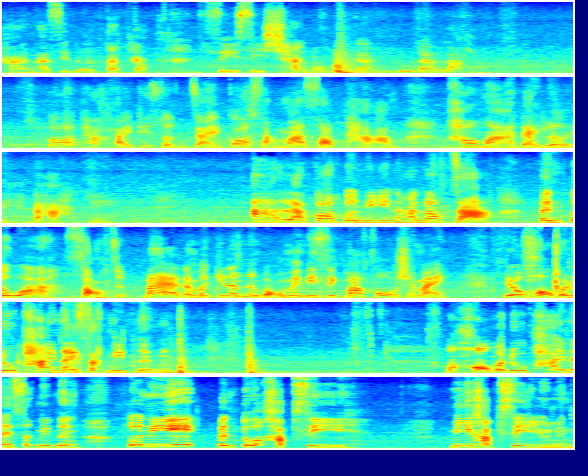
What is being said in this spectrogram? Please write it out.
ข้างนะคะ สีเหลืองตัดกับสีสีชานมเหมือนกัน ดูด้านหลัง ก็ถ้าใครที่สนใจก็สามารถสอบถามเข้ามาได้เลยนะคะ นี่อ่าแล้วก็ตัวนี้นะคะ นอกจากเป็นตัว 2.8 แล้วเมื่อกี้น้ำหนึ่งบอกว่าไม่มี Sigma 4ใช่ไหม เดี๋ยวขอมาดูภายในสักนิดหนึ่ง มาขอมาดูภายในสักนิดหนึ่งตัวนี้เป็นตัวขับสี่มีขับสี่อยู่หนึ่ง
